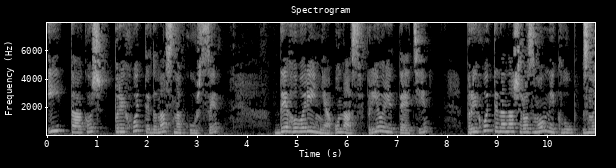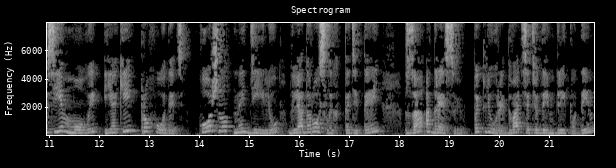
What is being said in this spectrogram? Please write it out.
І також приходьте до нас на курси, де говоріння у нас в пріоритеті. Приходьте на наш розмовний клуб з носієм мови, який проходить кожну неділю для дорослих та дітей за адресою Петлюри 21 дріб 1,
